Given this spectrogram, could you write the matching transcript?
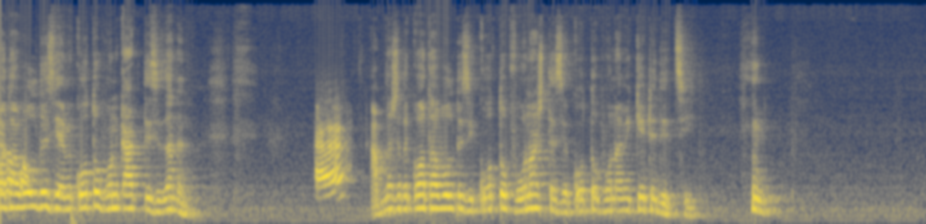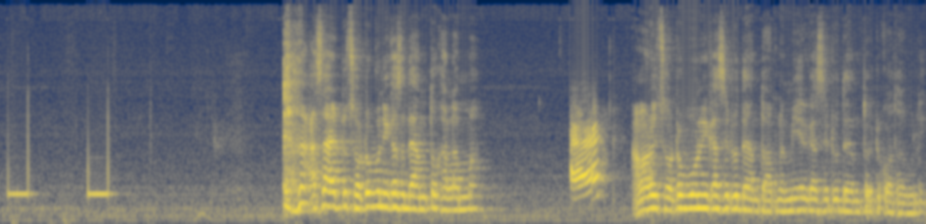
কথা বলতেছি আমি কত ফোন কাটতেছি জানেন? হ্যাঁ? আপনার সাথে কথা বলতেছি কত ফোন আসতেছে কত ফোন আমি কেটে দিচ্ছি। আচ্ছা একটু ছোট বোনের কাছে দেন তো খালাম্মা। হ্যাঁ? আমার ওই ছোট বোনের কাছে একটু দেন তো আপনার মেয়ের কাছে একটু দেন তো একটু কথা বলি।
